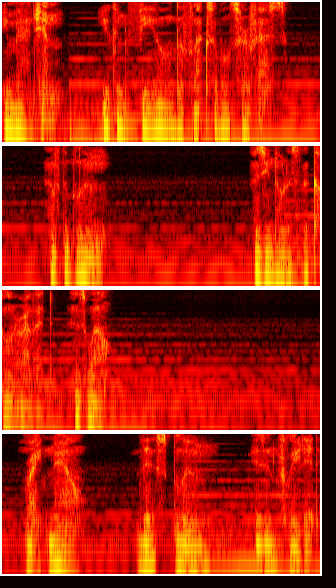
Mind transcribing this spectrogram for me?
Imagine you can feel the flexible surface of the balloon as you notice the color of it as well. Right now, this balloon is inflated.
